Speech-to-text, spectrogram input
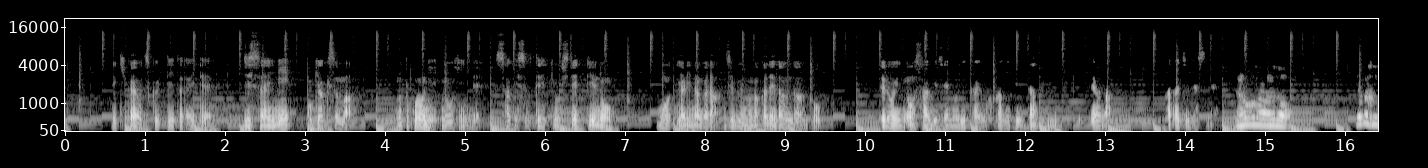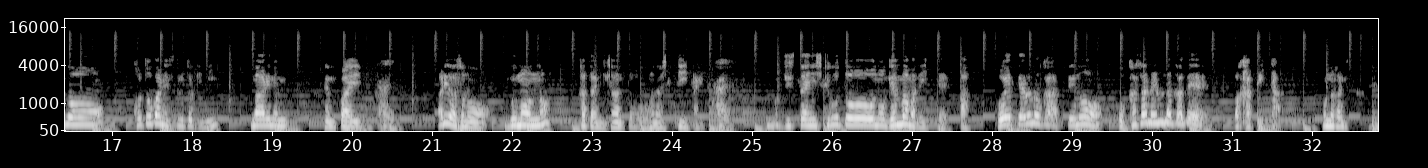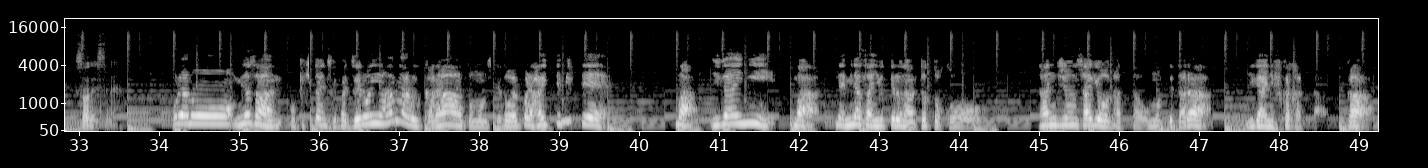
で機械を作っていただいて実際にお客様のところに納品でサービスを提供してっていうのをもやりながら自分の中でだんだんとゼロインのサービスへの理解を深めていたっていったような形ですね。なるほど、なるほど。やっぱその言葉にするときに、周りの先輩、はい。あるいはその部門の方にちゃんとお話聞いたりとか、はい。実際に仕事の現場まで行って、あ、こうやってやるのかっていうのをこう重ねる中で分かっていった。こんな感じですかね。そうですね。これあの皆さんお聞きしたいんですけど、やっぱりゼロインあるあるかなと思うんですけど、やっぱり入ってみて、まあ、意外に、まあね、皆さん言ってるのはちょっとこう、単純作業だった思ってたら、意外に深かったとか、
